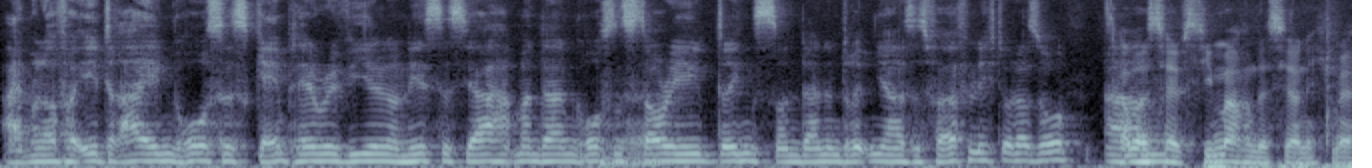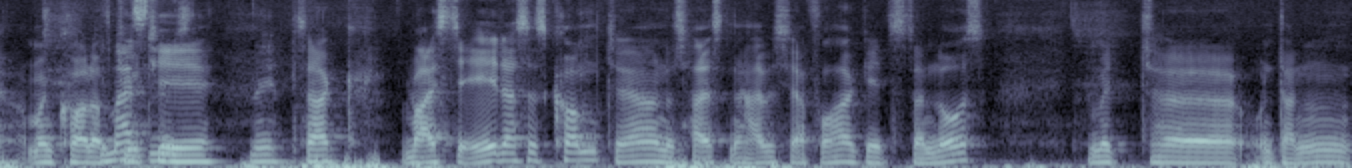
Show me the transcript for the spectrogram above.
einmal auf der E3 ein großes Gameplay-Reveal und nächstes Jahr hat man dann einen großen ja. Story-Dings und dann im dritten Jahr ist es veröffentlicht oder so. Aber ähm, selbst die machen das ja nicht mehr. Man Call of Duty, nee. zack, weißt du eh, dass es kommt, ja, und das heißt, ein halbes Jahr vorher geht es dann los mit äh, und dann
